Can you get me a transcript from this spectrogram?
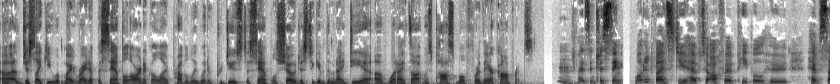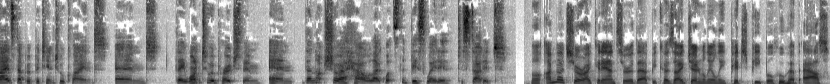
uh, just like you might write up a sample article. I probably would have produced a sample show just to give them an idea of what I thought was possible for their conference. Hmm, that's interesting. What advice do you have to offer people who have sized up a potential client and they want to approach them and they're not sure how? Like, what's the best way to, to start it? Well, I'm not sure I could answer that because I generally only pitch people who have asked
